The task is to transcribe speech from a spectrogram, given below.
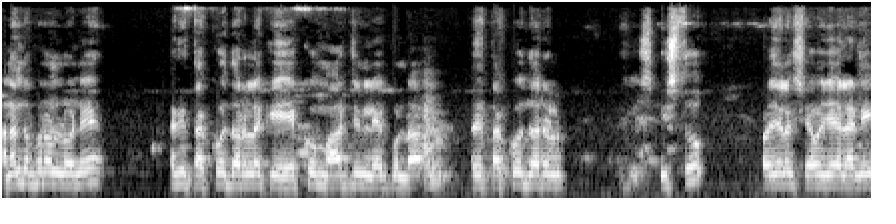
అనంతపురంలోనే అది తక్కువ ధరలకి ఎక్కువ మార్జిన్ లేకుండా అది తక్కువ ధరలు ఇస్తూ ప్రజలకు సేవ చేయాలని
